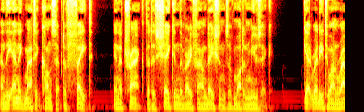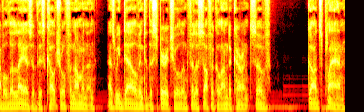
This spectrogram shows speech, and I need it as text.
and the enigmatic concept of fate in a track that has shaken the very foundations of modern music. Get ready to unravel the layers of this cultural phenomenon as we delve into the spiritual and philosophical undercurrents of God's plan.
